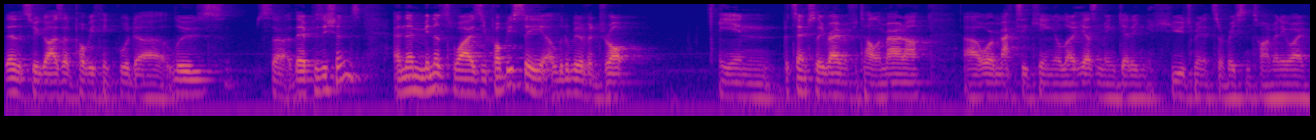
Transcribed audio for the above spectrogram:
they're the two guys I'd probably think would uh, lose so their positions. And then minutes wise, you probably see a little bit of a drop in potentially Raymond Faitala-Mariner uh, or Maxi King, although he hasn't been getting huge minutes of recent time anyway.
